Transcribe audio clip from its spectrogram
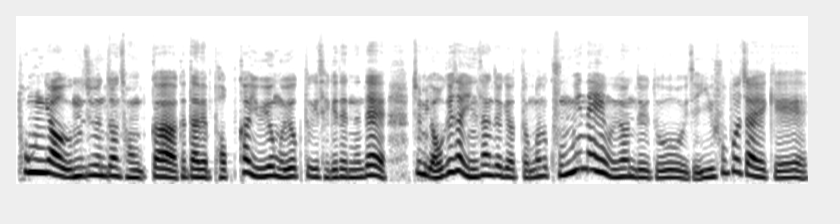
폭력, 음주운전 전과, 그다음에 법카 유용 의혹 등이 제기됐는데 좀 여기서 인상적이었던 건 국민의힘 의원들도 이제 이 후보자에게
